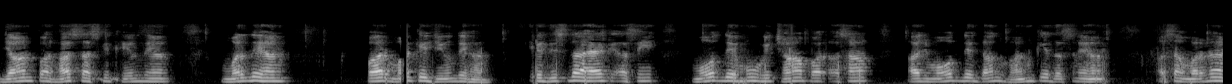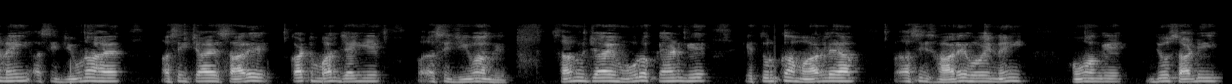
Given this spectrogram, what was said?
ਜਾਨ ਪਰ ਹੱਸ ਹੱਸ ਕੇ ਖੇਡਦੇ ਹਨ, ਮਰਦੇ ਹਨ, ਪਰ ਮਰ ਕੇ ਜਿਉਂਦੇ ਹਨ। ਇਹ ਦਿਸਦਾ ਹੈ ਕਿ ਅਸੀਂ ਮੌਤ ਦੇ ਮੂੰਹ ਵਿੱਚ ਹਾਂ, ਪਰ ਅਸਾਂ ਅੱਜ ਮੌਤ ਦੇ ਦੰਦ ਭੰਨ ਕੇ ਦੱਸਨੇ ਹਨ। ਅਸਾਂ ਮਰਨਾ ਨਹੀਂ, ਅਸੀਂ ਜਿਉਣਾ ਹੈ। ਅਸੀਂ ਚਾਹੇ ਸਾਰੇ ਕੱਟ ਮਰ ਜਾਈਏ, ਪਰ ਅਸੀਂ ਜੀਵਾਂਗੇ। ਸਾਨੂੰ ਚਾਹੇ ਮੂਰਖ ਕਹਿਣਗੇ ਕਿ ਤੁਰਕਾ ਮਾਰ ਲਿਆ ਅਸੀਂ ਹਾਰੇ ਹੋਏ ਨਹੀਂ ਹੋਵਾਂਗੇ। ਜੋ ਸਾਡੀ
